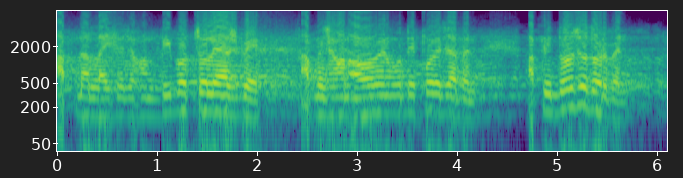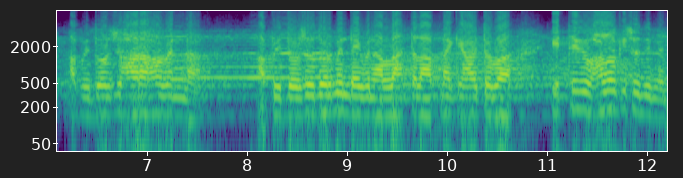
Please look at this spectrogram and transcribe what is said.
আপনার লাইফে যখন বিপদ চলে আসবে, আপনি যখন অভাবের মধ্যে পড়ে যাবেন, আপনি ধৈর্য ধরবেন। আপনি ধৈর্য হারা হবেন না। আপনি ধৈর্য ধরবেন, দেখবেন আল্লাহ তালা আপনাকে হয়তোবা এর থেকে ভালো কিছু দিবেন,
